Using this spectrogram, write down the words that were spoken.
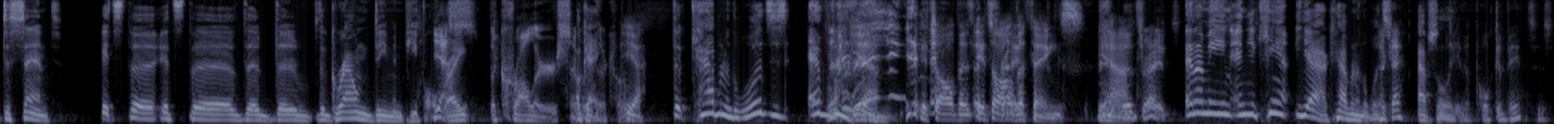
Descent. It's the it's the the the the ground demon people, Yes, right? the crawlers. I Okay. they're called. Yeah, The cabin in the woods is everything. yeah. it's all the That's it's all the things. Yeah. that's right. And I mean, and you can't, yeah, cabin in the woods. Okay. Absolutely. The Polk advances,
